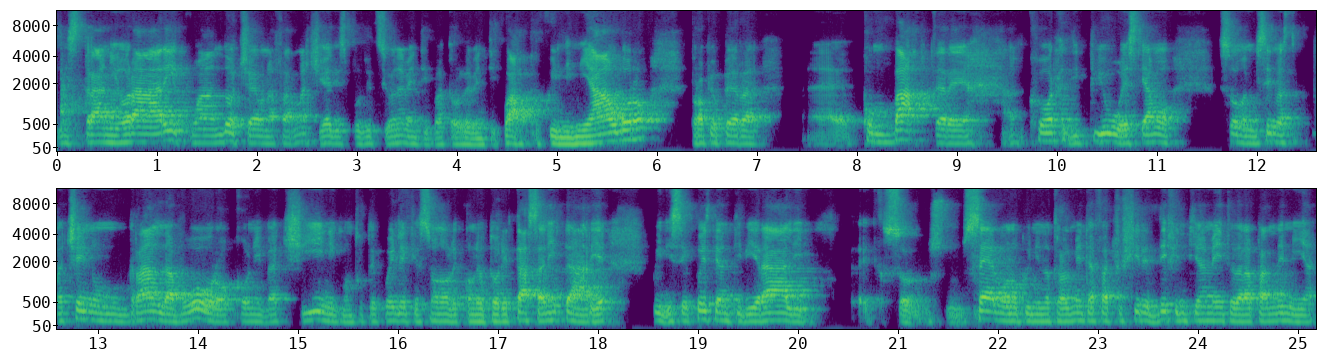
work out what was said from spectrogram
in, strani orari, quando c'è una farmacia a disposizione 24 ore 24. Quindi mi auguro proprio per eh, combattere ancora di più e stiamo insomma mi sembra facendo un gran lavoro con i vaccini, con tutte quelle che sono le, con le autorità sanitarie, quindi se questi antivirali eh, servono quindi naturalmente a farci uscire definitivamente dalla pandemia,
